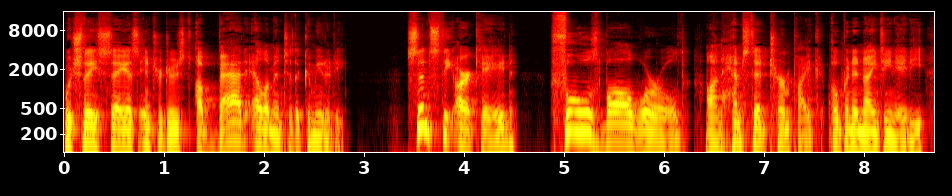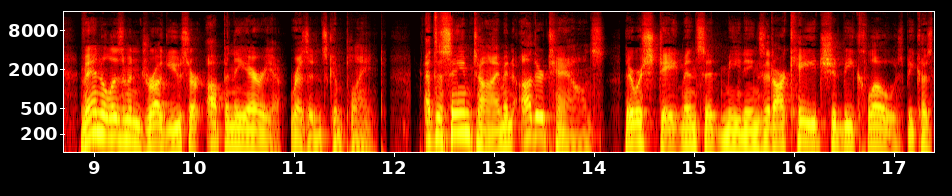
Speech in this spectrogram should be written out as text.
which they say has introduced a bad element to the community. Since the arcade Fool's Ball World on Hempstead Turnpike, opened in 1980, vandalism and drug use are up in the area, residents complained. At the same time, in other towns, there were statements at meetings that arcades should be closed because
